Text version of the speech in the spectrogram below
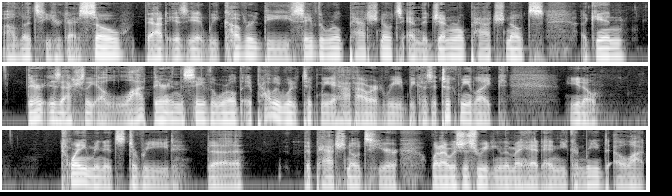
Uh, let's see here, guys. So that is it. We covered the Save the World patch notes and the general patch notes. Again, there is actually a lot there in the Save the World. It probably would have took me a half hour to read because it took me like, you know, 20 minutes to read the the patch notes here when I was just reading them in my head. And you can read a lot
